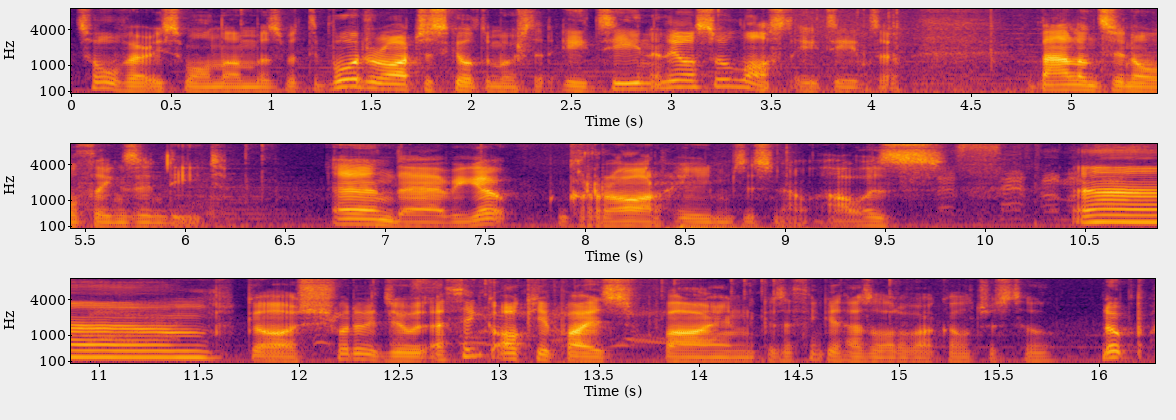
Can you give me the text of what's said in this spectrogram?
It's all very small numbers, but the border archers killed the most at 18, and they also lost 18, so balance in all things indeed. And there we go. Grarheims is now ours. Um, gosh, what do we do? I think Occupy is fine, because I think it has a lot of our culture still. Nope,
